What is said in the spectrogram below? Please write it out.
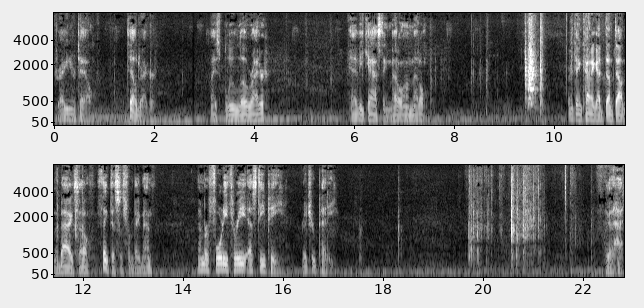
dragging your tail. Tail dragger. Nice blue lowrider. Heavy casting, metal on metal. Everything kind of got dumped out in the bag, so I think this was from Big Man. Number 43 STP, Richard Petty. Look at that.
